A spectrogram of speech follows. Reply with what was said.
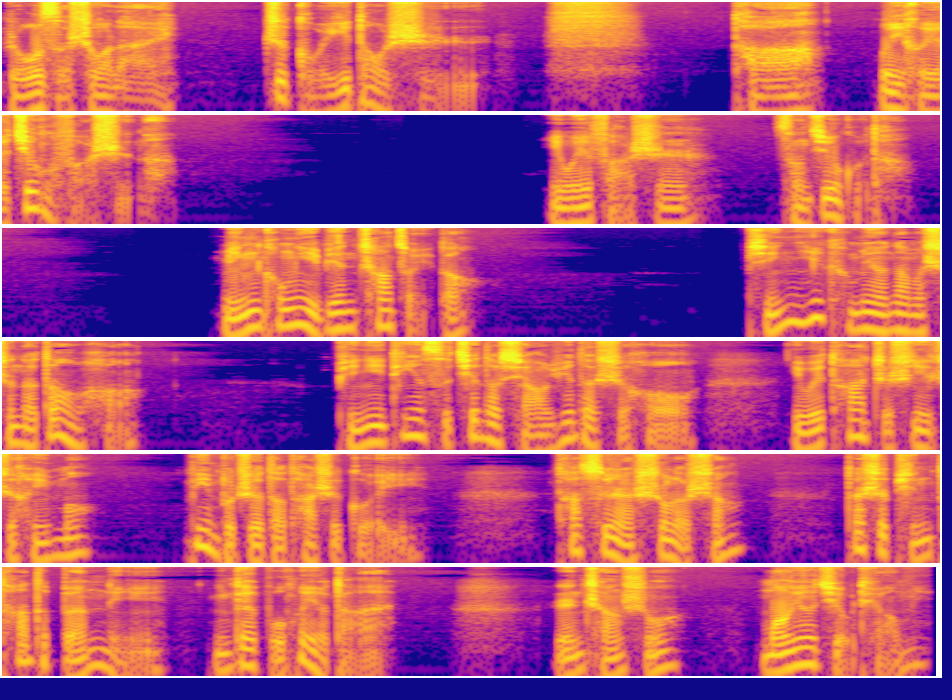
如此说来，这诡异道士，他为何要救法师呢？因为法师曾救过他。明空一边插嘴道：“凭你可没有那么深的道行。”凭你第一次见到小玉的时候，以为她只是一只黑猫，并不知道她是鬼。她虽然受了伤，但是凭她的本领，应该不会有大碍。人常说猫有九条命，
